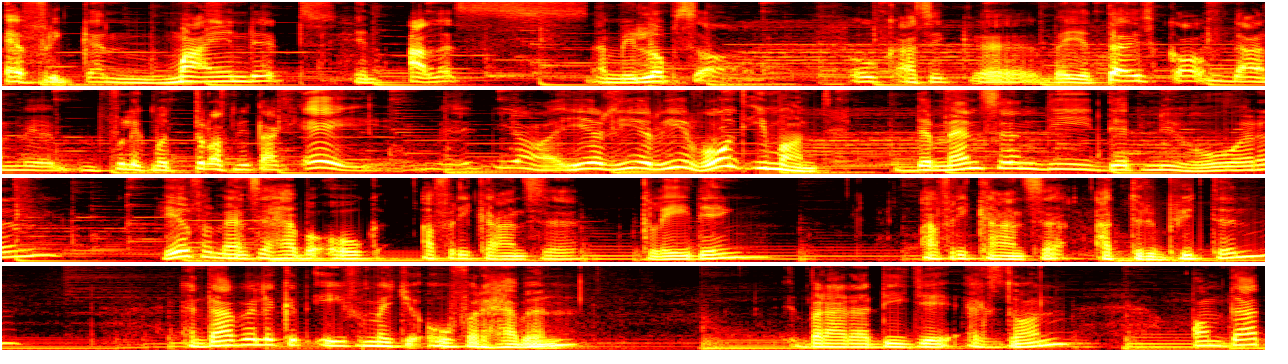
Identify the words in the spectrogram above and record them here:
African-minded in alles. En Milopso. Ook als ik uh, bij je thuis kom, dan uh, voel ik me trots met dat, hey, ja, hier, hier, hier woont iemand. De mensen die dit nu horen, heel veel mensen hebben ook Afrikaanse kleding, Afrikaanse attributen. En daar wil ik het even met je over hebben. Brada DJ X omdat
